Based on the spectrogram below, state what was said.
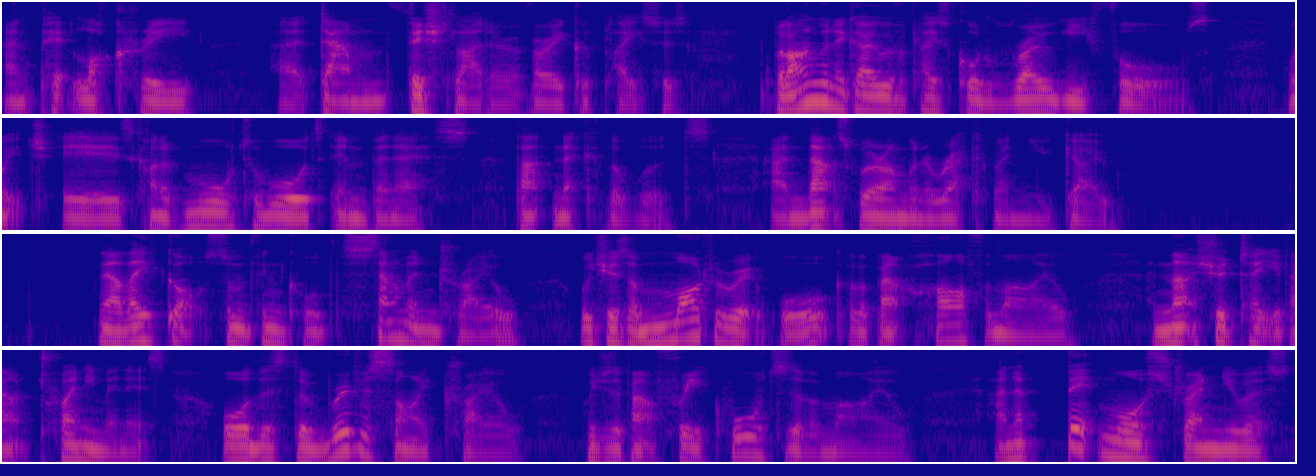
and Pitlochry uh, Dam Fish Ladder are very good places. But I'm going to go with a place called Rogie Falls, which is kind of more towards Inverness, that neck of the woods, and that's where I'm going to recommend you go. Now they've got something called the Salmon Trail, which is a moderate walk of about half a mile, and that should take you about 20 minutes. Or there's the Riverside Trail, which is about three quarters of a mile, and a bit more strenuous,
